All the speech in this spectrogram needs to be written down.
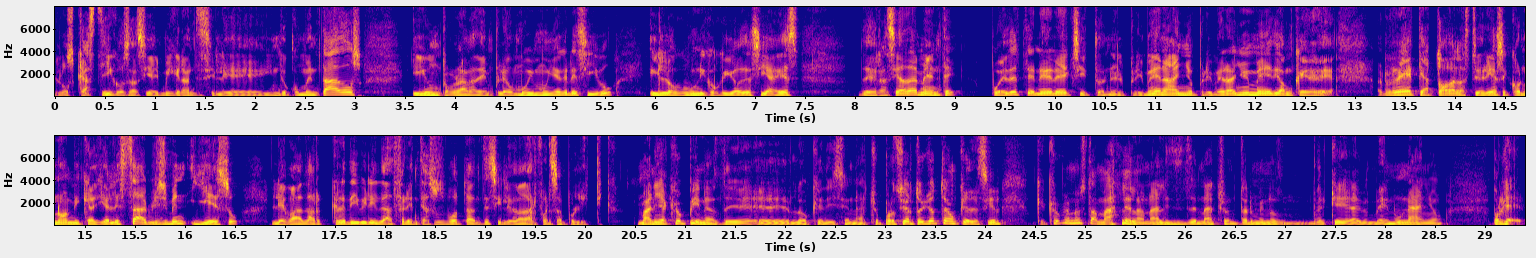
los castigos hacia inmigrantes indocumentados y un programa de empleo muy, muy agresivo. Y lo único que yo decía es, desgraciadamente, puede tener éxito en el primer año, primer año y medio, aunque rete a todas las teorías económicas y el establishment, y eso le va a dar credibilidad frente a sus votantes y le va a dar fuerza política. María, ¿qué opinas de eh, lo que dice Nacho? Por cierto, yo tengo que decir que creo que no está mal el análisis de Nacho en términos de que en un año, porque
